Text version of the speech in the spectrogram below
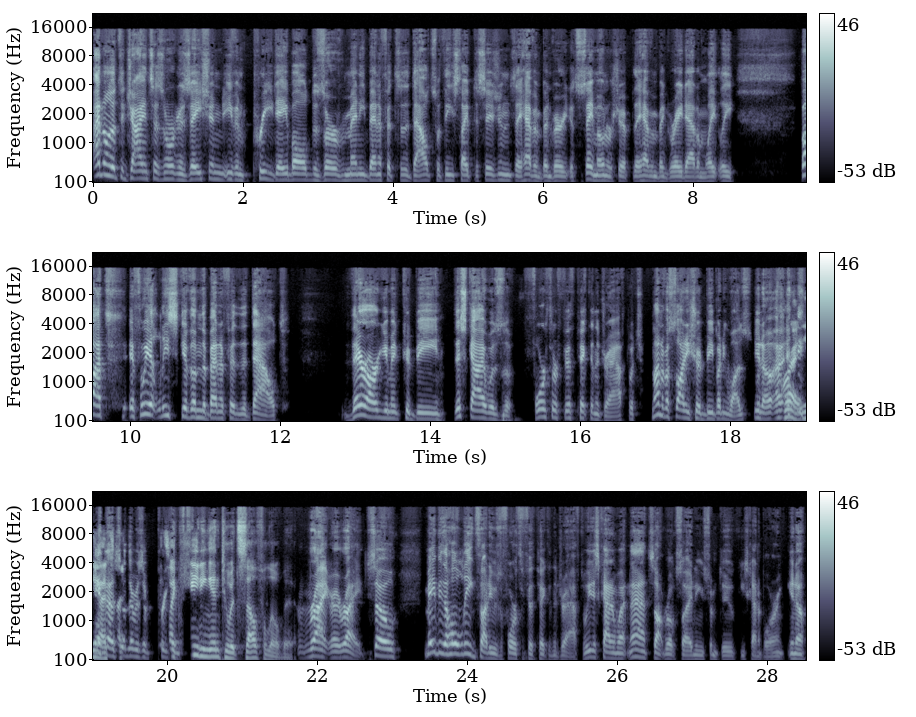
I don't know if the Giants as an organization, even pre Daboll, deserve many benefits of the doubts with these type decisions. They haven't been very, it's the same ownership. They haven't been great at them lately. But if we at least give them the benefit of the doubt, their argument could be this guy was the fourth or fifth pick in the draft, which none of us thought he should be, but he was, you know. Right, You yeah, know, it's so there was a It's like feeding into itself a little bit. Right, right, right. So maybe the whole league thought he was a fourth or fifth pick in the draft. We just kind of went, nah, it's not real exciting. He's from Duke. He's kind of boring, you know.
